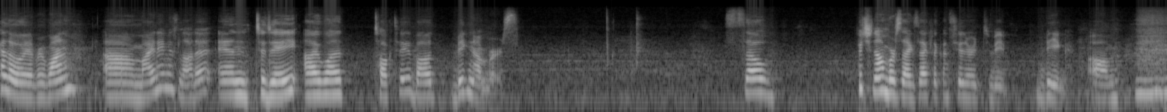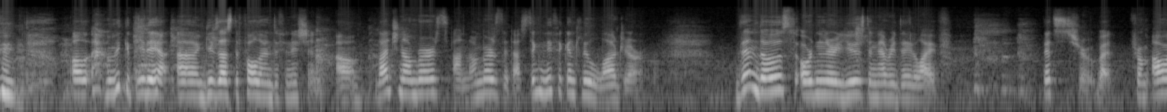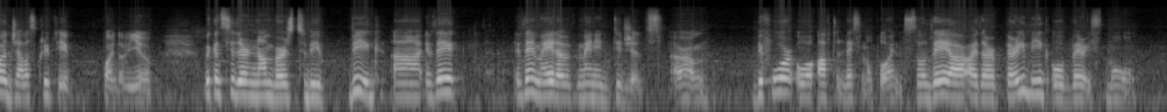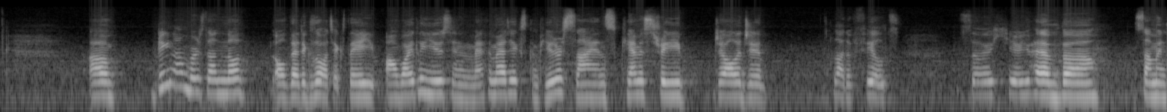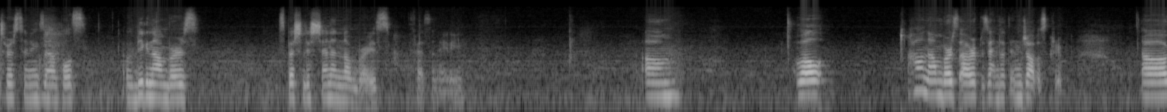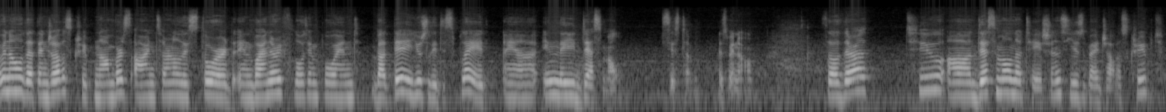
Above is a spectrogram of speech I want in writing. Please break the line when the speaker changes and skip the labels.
Hello everyone, uh, my name is Lada and today I want to talk to you about big numbers. So, which numbers are exactly considered to be big? Um, well, Wikipedia uh, gives us the following definition. Um, large numbers are numbers that are significantly larger than those ordinarily used in everyday life. That's true, but from our JavaScript point of view, we consider numbers to be big uh, if, they, if they're made of many digits um, before or after decimal point. So they are either very big or very small. Um, big numbers are not all that exotic. They are widely used in mathematics, computer science, chemistry, geology, a lot of fields. So here you have uh, some interesting examples of big numbers, especially Shannon number is fascinating. Um, well, how numbers are represented in JavaScript. Uh, we know that in JavaScript, numbers are internally stored in binary floating point, but they are usually displayed uh, in the decimal system, as we know. So there are two uh, decimal notations used by JavaScript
